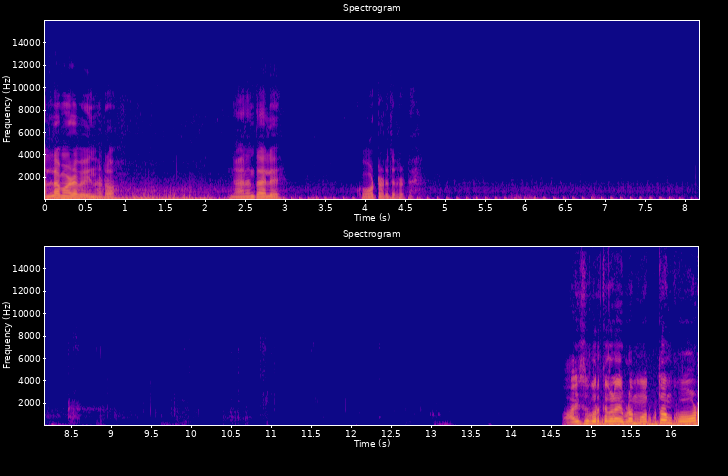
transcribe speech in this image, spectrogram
നല്ല മഴ പെയ്യുന്നു കേട്ടോ. ഞാനെന്തായാലും കോട്ട് എടുത്തിട്ടെ ആയി സുഹൃത്തുക്കളെ ഇവിടെ മൊത്തം കോട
